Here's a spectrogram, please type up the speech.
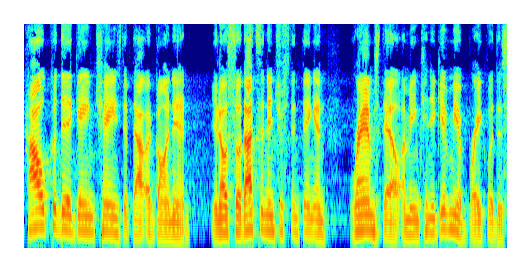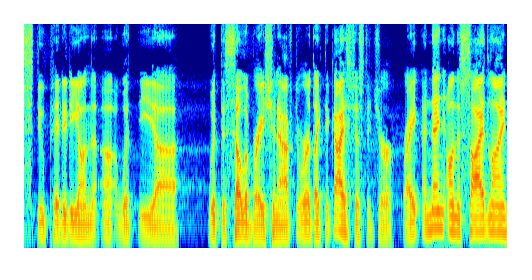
how could the game changed if that had gone in? You know, so that's an interesting thing. And Ramsdale, I mean, can you give me a break with this stupidity on the uh, with the uh, with the celebration afterward. Like the guy's just a jerk, right? And then on the sideline,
